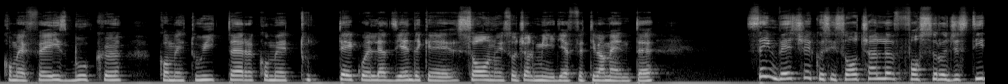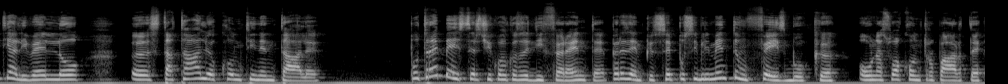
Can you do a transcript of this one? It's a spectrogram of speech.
come Facebook, come Twitter, come tutte quelle aziende che sono i social media effettivamente, se invece questi social fossero gestiti a livello eh, statale o continentale, potrebbe esserci qualcosa di differente. Per esempio, se possibilmente un Facebook o una sua controparte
